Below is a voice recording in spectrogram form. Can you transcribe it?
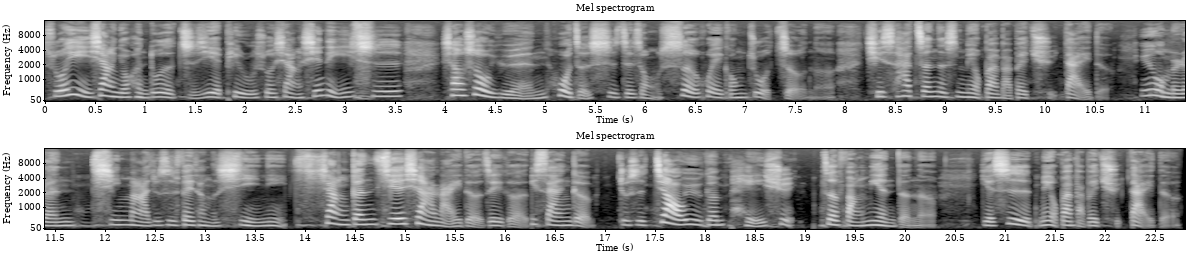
所以，像有很多的职业，譬如说像心理医师、销售员，或者是这种社会工作者呢，其实他真的是没有办法被取代的，因为我们人心嘛，就是非常的细腻。像跟接下来的这个第三个，就是教育跟培训。这方面的呢，也是没有办法被取代的。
